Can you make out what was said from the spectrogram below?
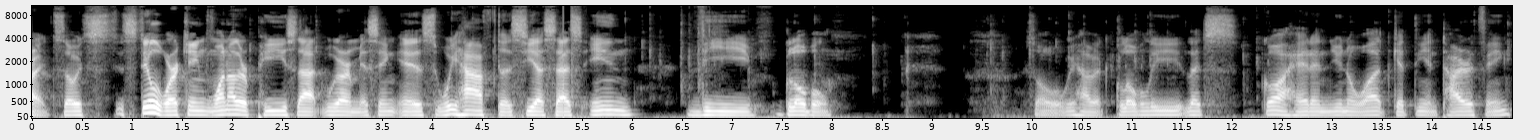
Right, so it's, it's still working. One other piece that we are missing is we have the CSS in the global. So we have it globally. Let's go ahead and you know what, get the entire thing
